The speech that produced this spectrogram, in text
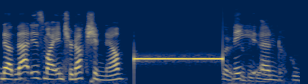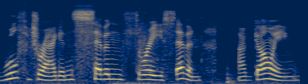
now that is my introduction. Now But it should be me and Wolf Dragon seven three seven are going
